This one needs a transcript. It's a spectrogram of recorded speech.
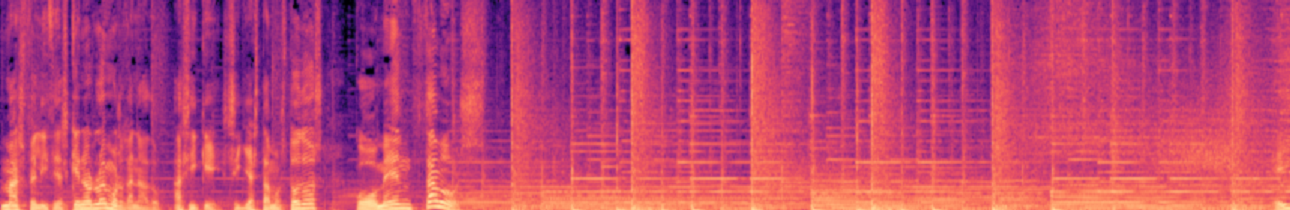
más felices, que nos lo hemos ganado. Así que, si ya estamos todos, ¡comenzamos! ¡Hey!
